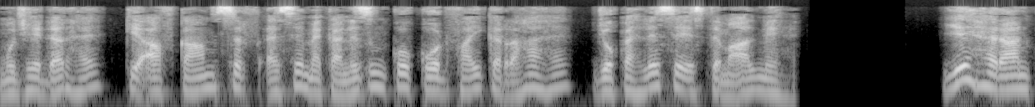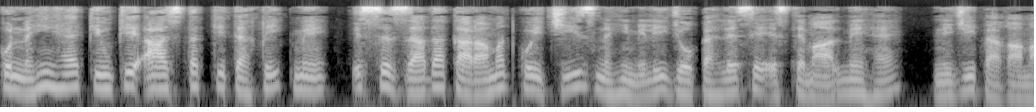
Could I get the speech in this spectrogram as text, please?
मुझे डर है कि आफकाम सिर्फ़ ऐसे मैकेनिज्म को कोडफाई कर रहा है, जो पहले से इस्तेमाल में है। ये हैरान कुन नहीं है क्योंकि आज तक की तहकीक में इससे ज़्यादा कारामद कोई चीज़ नहीं मिली जो पहले से इस्तेमाल में है, निजी पैगाम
